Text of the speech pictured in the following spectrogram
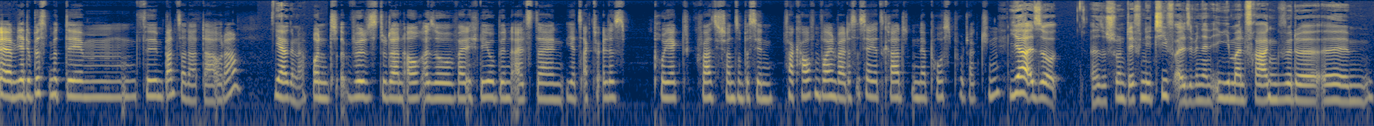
Ähm, ja, du bist mit dem Film Bandsalat da, oder? Ja, genau. Und würdest du dann auch, also weil ich Leo bin, als dein jetzt aktuelles Projekt quasi schon so ein bisschen verkaufen wollen, weil das ist ja jetzt gerade in der Post-Production. Ja, also, also schon definitiv. Also wenn dann irgendjemand fragen würde, ähm,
